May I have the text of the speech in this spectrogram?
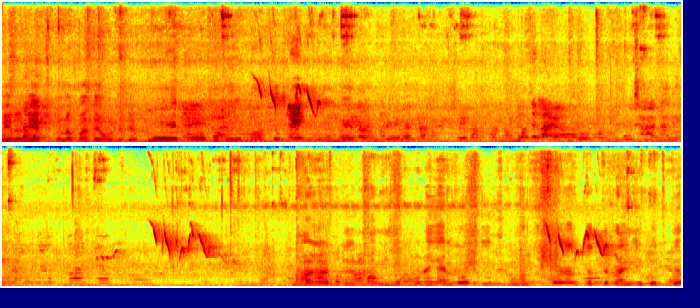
మీరు నేర్చుకున్న పద్యం ఒకటి చెప్పు. బాగా అంటే మా మౌన గారి నోటికి అంత రంజి కొద్దిగా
